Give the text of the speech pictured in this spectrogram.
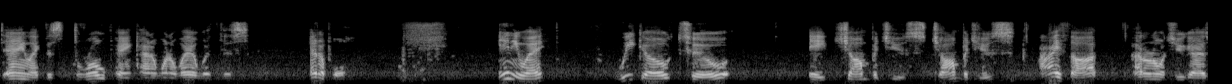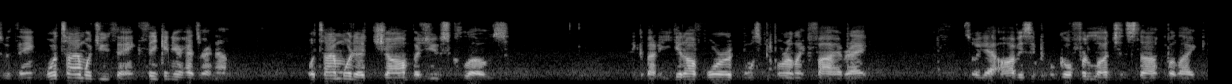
dang, like this throat pain kind of went away with this edible. Anyway, we go to a Jamba Juice. Jamba Juice, I thought, I don't know what you guys would think. What time would you think? Think in your heads right now. What time would a Jamba Juice close? Think about it. You get off work, most people are like 5, right? So, yeah, obviously people go for lunch and stuff, but like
